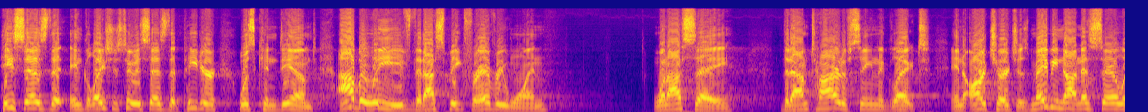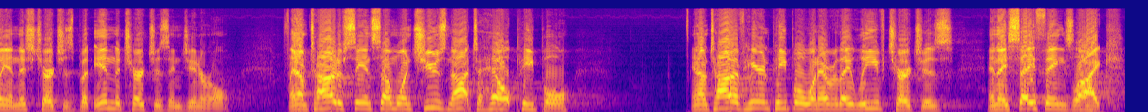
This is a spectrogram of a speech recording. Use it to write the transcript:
He says that in Galatians 2, it says that Peter was condemned. I believe that I speak for everyone when I say that I'm tired of seeing neglect in our churches, maybe not necessarily in this churches, but in the churches in general. And I'm tired of seeing someone choose not to help people. And I'm tired of hearing people whenever they leave churches and they say things like,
